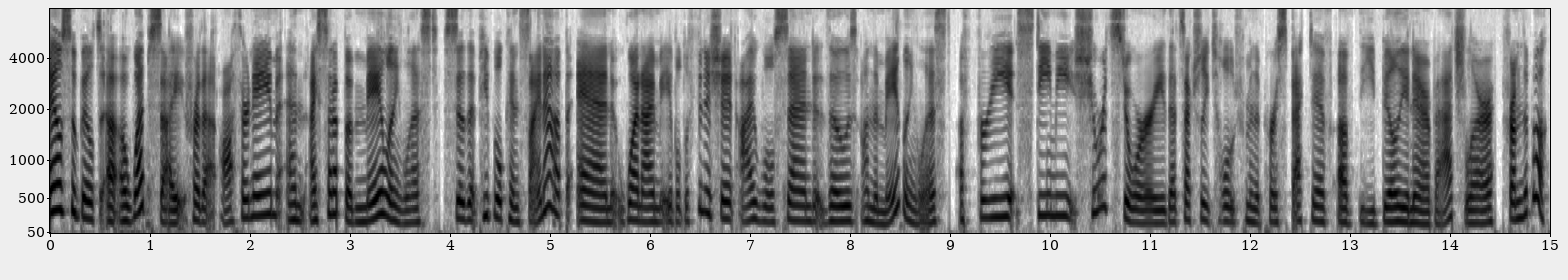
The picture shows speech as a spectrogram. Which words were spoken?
I also built a, a, website for that author name and I set up a mailing list so that people can sign up. And when I'm able to finish it, I will send those on the mailing list a free, steamy short story that's actually told from the perspective of the billionaire bachelor from the book.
